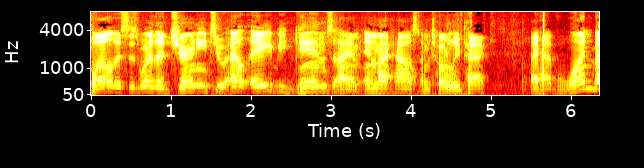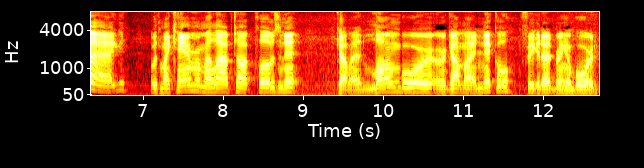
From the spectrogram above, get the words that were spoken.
Well, this is where the journey to LA begins. I am in my house. I'm totally packed. I have one bag with my camera, my laptop, clothes in it. Got my longboard, or got my nickel. Figured I'd bring a board.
